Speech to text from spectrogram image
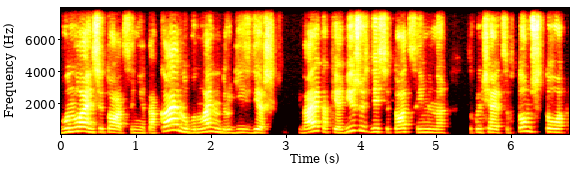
в онлайн ситуация не такая, но в онлайн другие издержки. Да, и как я вижу, здесь ситуация именно заключается в том, что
